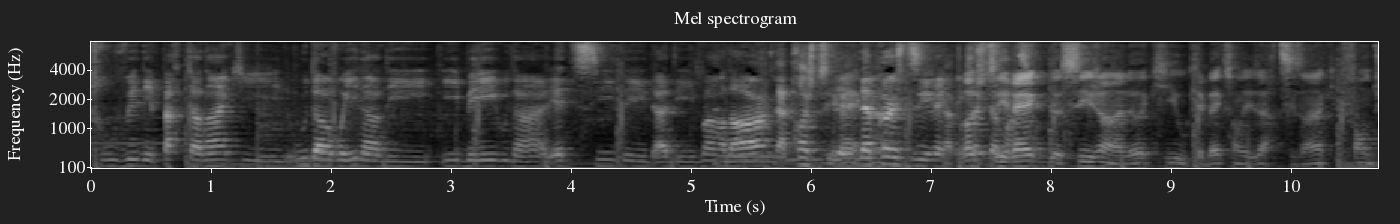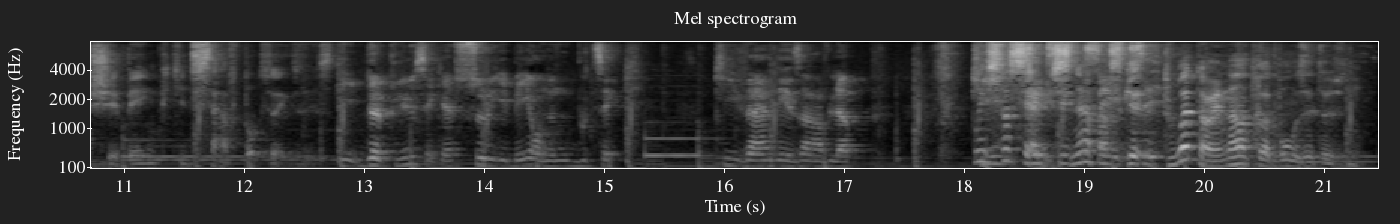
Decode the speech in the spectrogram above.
trouver des partenaires qui ou d'envoyer dans des eBay ou dans Etsy à des vendeurs. L'approche directe. L'approche directe. L'approche directe de ces gens-là qui au Québec sont des artisans qui font du shipping puis qui ne savent pas que ça existe. de plus, c'est que sur eBay, on a une boutique qui vend des enveloppes. Oui, ça c'est hallucinant parce que toi, tu as un entrepôt aux États-Unis.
